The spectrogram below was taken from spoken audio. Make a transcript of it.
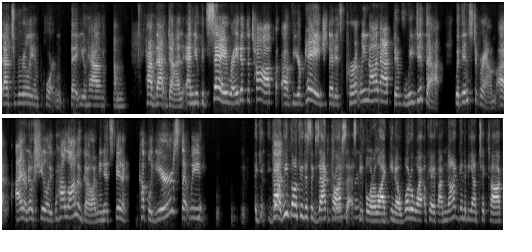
That's really important that you have um, have that done. And you could say right at the top of your page that it's currently not active. We did that with Instagram. Uh, I don't know, Sheila, how long ago? I mean, it's been a couple years that we yeah, we've gone through this exact process. People are like, you know, what do I, okay, if I'm not going to be on TikTok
